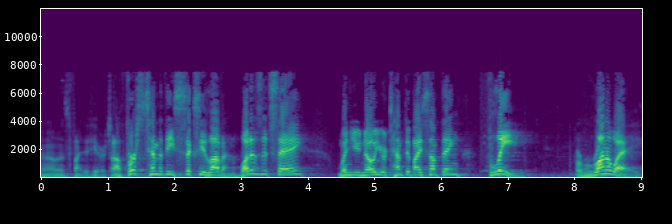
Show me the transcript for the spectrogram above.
uh, let's find it here. Uh, 1 Timothy 6:11. What does it say? When you know you're tempted by something, flee, run away,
